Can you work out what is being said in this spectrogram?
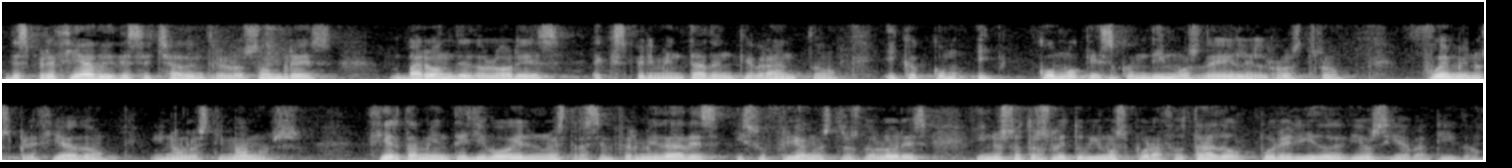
Despreciado y desechado entre los hombres, varón de dolores, experimentado en quebranto, y, y como que escondimos de él el rostro, fue menospreciado y no lo estimamos. Ciertamente llevó él nuestras enfermedades y sufrió nuestros dolores, y nosotros le tuvimos por azotado, por herido de Dios y abatido.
